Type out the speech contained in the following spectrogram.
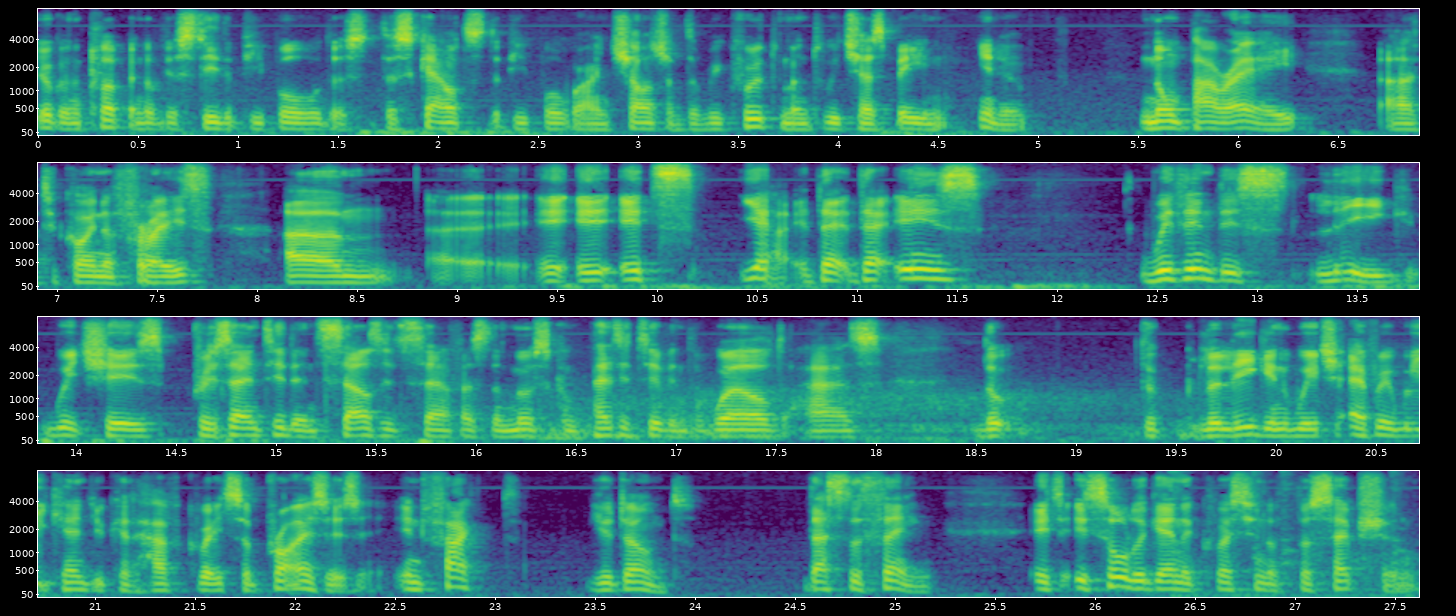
Jurgen Klopp and obviously the people, the, the scouts, the people who are in charge of the recruitment, which has been, you know, non pareil, uh, to coin a phrase. Um, uh, it, it's, yeah, there, there is within this league, which is presented and sells itself as the most competitive in the world, as the, the, the league in which every weekend you can have great surprises. In fact, you don't. That's the thing. It's, it's all again a question of perception.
